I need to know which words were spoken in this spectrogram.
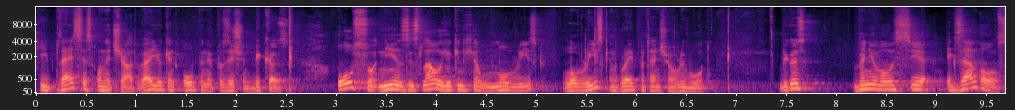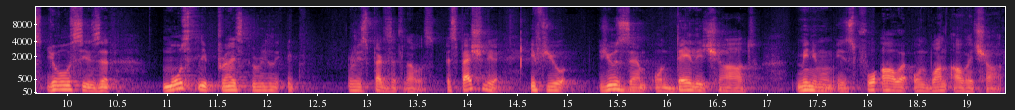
key places on the chart where you can open a position because also near this level you can have low risk, low risk and great potential reward. Because when you will see examples, you will see that mostly price really respects that levels, especially if you use them on daily chart, minimum is four hour on one hour chart.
